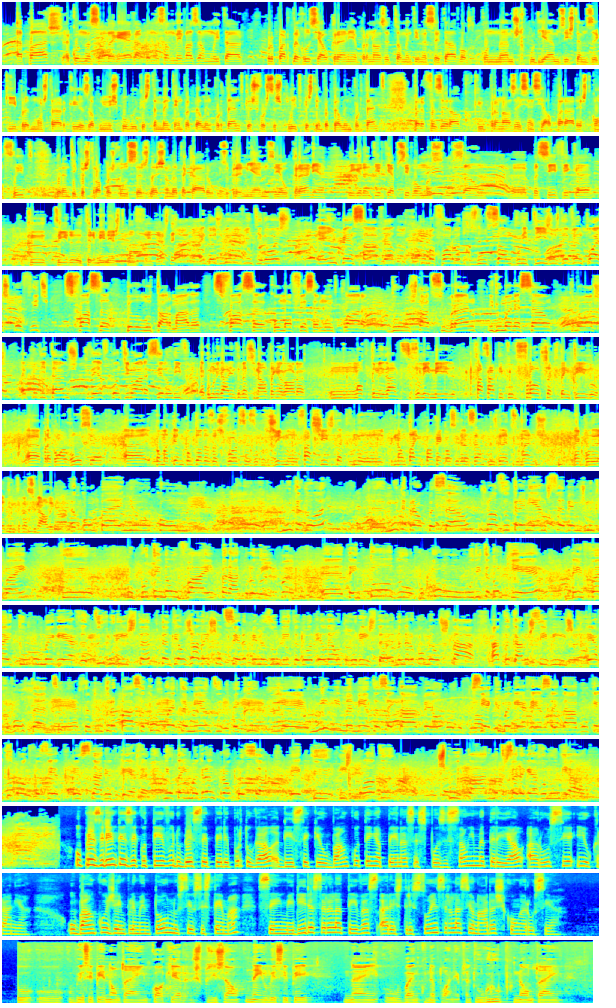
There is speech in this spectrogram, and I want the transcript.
A paz, a condenação da guerra, a condenação de uma invasão militar por parte da Rússia à Ucrânia para nós é totalmente inaceitável. Condenamos, repudiamos e estamos aqui para demonstrar que as opiniões públicas também têm um papel importante, que as forças políticas têm um papel importante para fazer algo que para nós é essencial: parar este conflito, garantir que as tropas russas deixam de atacar os ucranianos e a Ucrânia e garantir que é possível uma solução uh, pacífica que tire, termine este conflito. Esta é... Em 2022 é impensável que uma forma de resolução de litígios, de eventuais conflitos, se faça pela luta armada, se faça com uma ofensa muito clara do Estado soberano e de uma nação que nós acreditamos que deve continuar a ser livre. A comunidade internacional tem agora uma oportunidade de se redimir face à atitude frouxa que tem tido uh, para com a Rússia, uh, combatendo com todas as forças o regime fascista que, que não tem qualquer consideração pelos direitos humanos nem pelo direito internacional. Acompanho com uh, muita dor, uh, muita preocupação. Nossos ucranianos sabemos muito bem que o Putin não vai parar por ali. Uh, tem todo, como o ditador que é, tem feito uma guerra terrorista, portanto ele já deixou de ser apenas um ditador, ele é um terrorista. A maneira como ele está a atacar os civis é revoltante, portanto ultrapassa completamente aquilo que é minimamente aceitável, se é que uma guerra é aceitável, o que é que se pode fazer em cenário de guerra. Eu tenho uma grande preocupação, é que isto pode explotar uma terceira guerra mundial. O presidente executivo do BCP de Portugal disse que o banco tem apenas exposição imaterial à Rússia e Ucrânia. O banco já implementou no seu sistema 100 medidas relativas a restrições relacionadas com a Rússia. O, o, o BCP não tem qualquer exposição, nem o BCP, nem o banco na Polónia. Portanto, o grupo não tem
